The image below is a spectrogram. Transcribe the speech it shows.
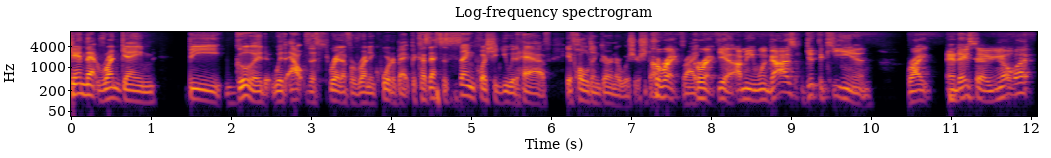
can that run game be good without the threat of a running quarterback? Because that's the same question you would have if Holden Geriner was your starter. Correct. Right. Correct. Yeah. I mean, when guys get the key in, right, and they say, you know what?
